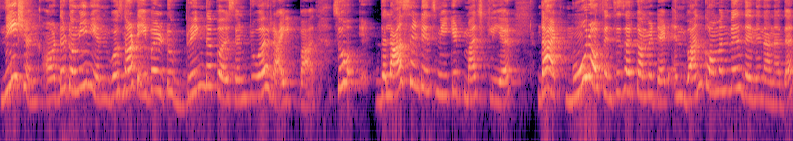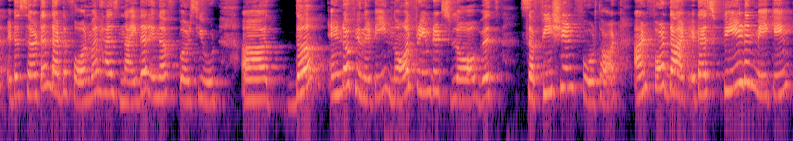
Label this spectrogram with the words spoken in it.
nation or the dominion was not able to bring the person to a right path. So the last sentence make it much clear that more offences are committed in one commonwealth than in another. It is certain that the former has neither enough pursued uh, the end of unity nor framed its law with sufficient forethought and for that it has failed in making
